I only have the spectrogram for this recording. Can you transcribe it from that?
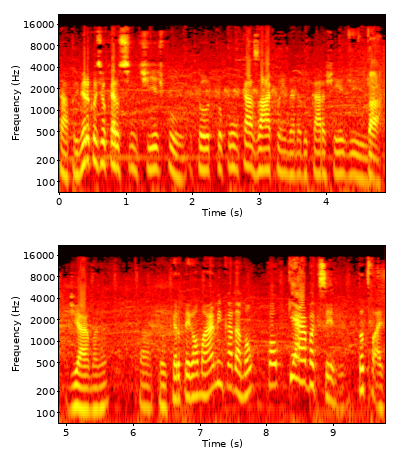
Tá, a primeira coisa que eu quero sentir é, tipo, eu tô, tô com um casaco ainda, né, do cara cheio de, Tá. de arma, né? Tá, então eu quero pegar uma arma em cada mão, qualquer arma que seja. Tanto faz,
